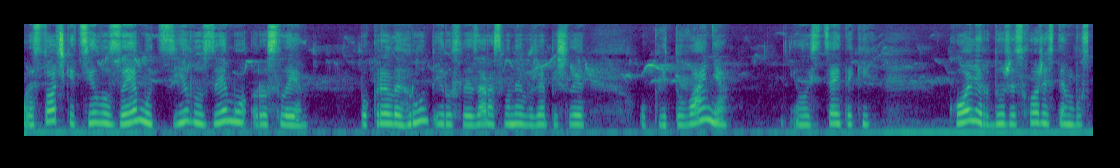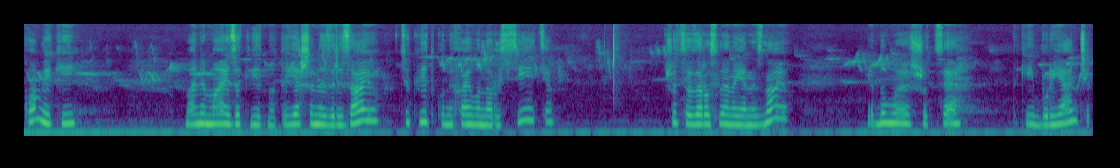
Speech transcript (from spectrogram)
листочки цілу зиму, цілу зиму росли. Покрили ґрунт і росли. Зараз вони вже пішли у квітування. І ось цей такий колір дуже схожий з тим буском, який в мене має заквітнути. Я ще не зрізаю цю квітку, нехай вона розсіється. Що це за рослина, я не знаю. Я думаю, що це такий бур'янчик.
